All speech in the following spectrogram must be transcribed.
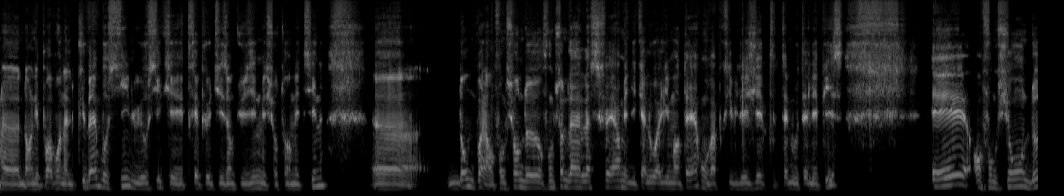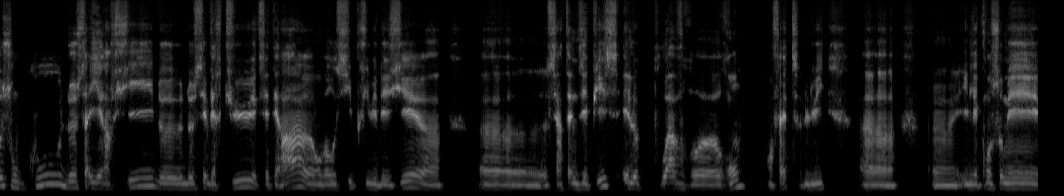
Euh, dans les poivres, on a le cubeb aussi, lui aussi qui est très peu utilisé en cuisine, mais surtout en médecine. Euh, donc voilà, en fonction de, en fonction de la, sphère médicale ou alimentaire, on va privilégier telle ou telle épice. Et en fonction de son coût, de sa hiérarchie, de, de ses vertus, etc., euh, on va aussi privilégier euh, euh, certaines épices. Et le poivre rond, en fait, lui, euh, il est consommé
